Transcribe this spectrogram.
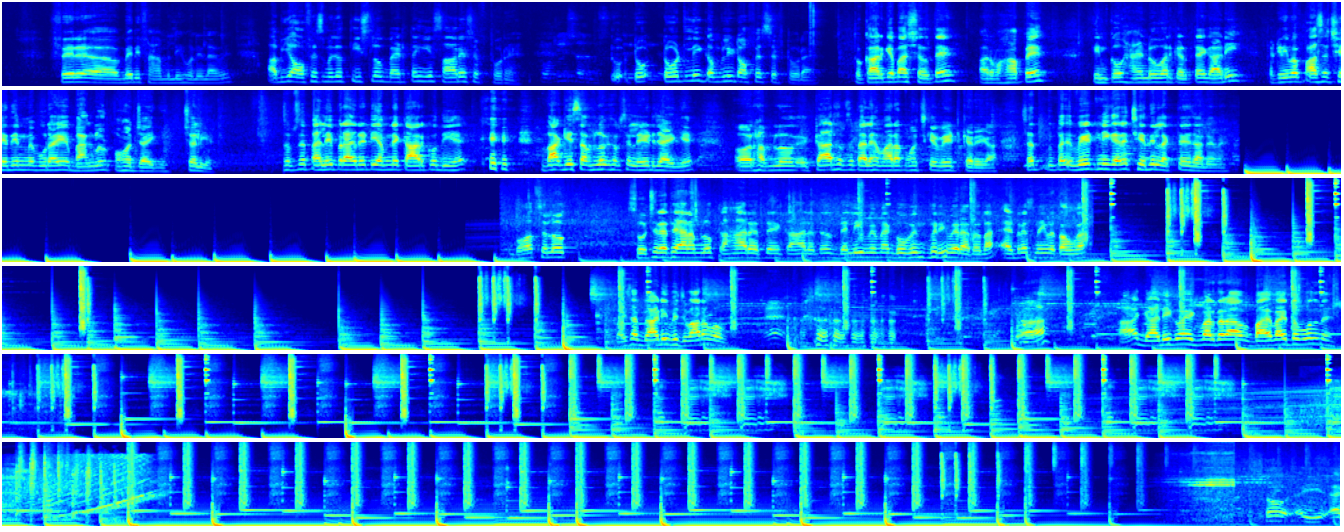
फिर मेरी फैमिली होने लगे। अब ये ऑफ़िस में जो तीस लोग बैठते हैं ये सारे शिफ्ट हो रहे हैं। टोटली सर टो- टो- टोटली कंप्लीट ऑफ़िस शिफ्ट हो रहा है। तो कार के पास चलते हैं और वहाँ पे इनको हैंड ओवर करते हैं गाड़ी। तकरीबन पाँच से छः दिन में पूरा ये बैंगलोर पहुँच जाएगी। चलिए। सबसे पहली प्रायोरिटी हमने कार को दी है। बाकी सब लोग सबसे लेट जाएँगे और हम लोग, कार सबसे पहले हमारा पहुँच के वेट करेगा। सर वेट नहीं करे छः दिन लगते हैं जाने में। बहुत से लोग सोच रहे थे, यार हम लोग कहाँ रहते हैं, कहाँ रहते हैं? तो दिल्ली में मैं गोविंदपुरी में रहता था। एड्रेस नहीं बताऊँगा। भाई साहब गाड़ी भिजवा रहा हूँ अब। हाँ? हाँ? गाड़ी को एक बार जरा बाय बाय तो बोल दें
